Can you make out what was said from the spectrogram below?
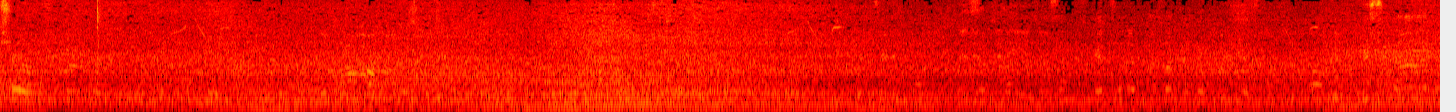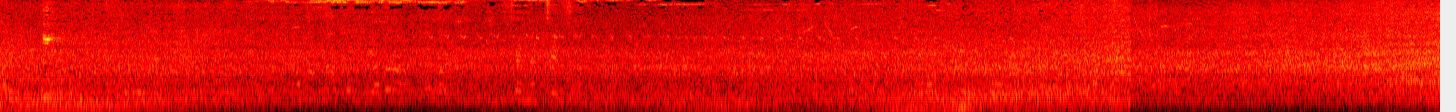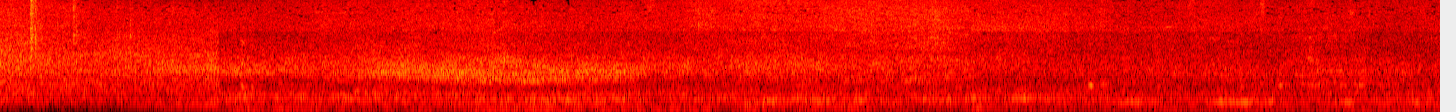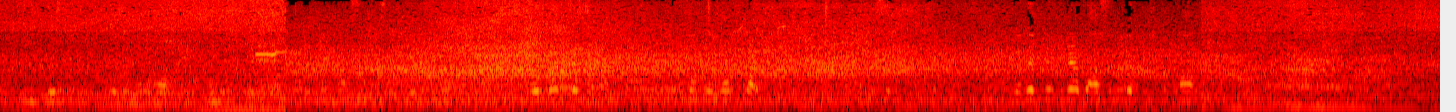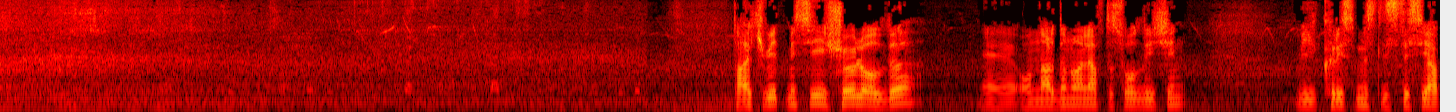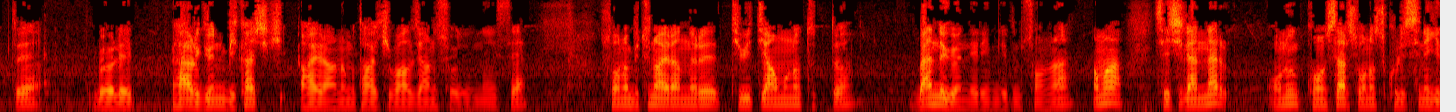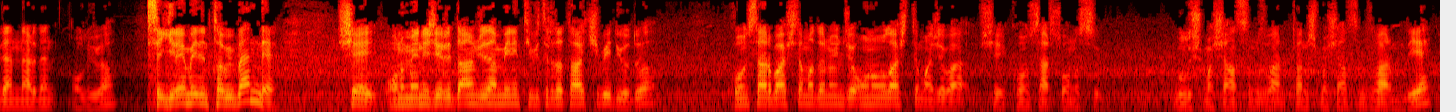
sonra şey olur. Takip etmesi şöyle oldu. Ee, onlardan Noel haftası olduğu için bir Christmas listesi yaptı. Böyle her gün birkaç hayranımı takip alacağını söyledi neyse. Sonra bütün hayranları tweet yağmuruna tuttu. Ben de göndereyim dedim sonra. Ama seçilenler onun konser sonrası kulisine gidenlerden oluyor. Lise giremedim tabii ben de. Şey, onun menajeri daha önceden beni Twitter'da takip ediyordu. Konser başlamadan önce ona ulaştım acaba şey konser sonrası buluşma şansımız var mı, tanışma şansımız var mı diye.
